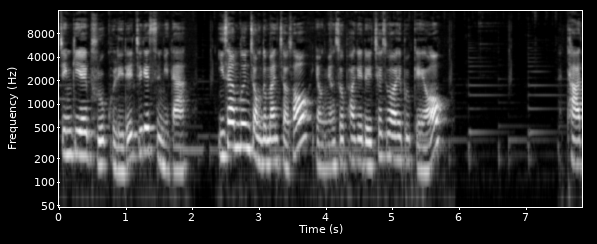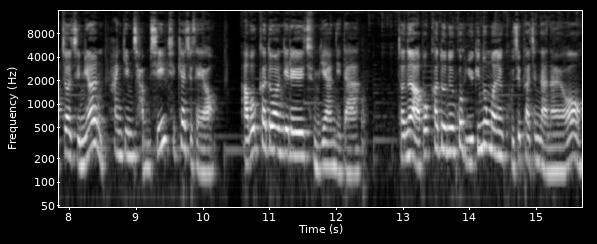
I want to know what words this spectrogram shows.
찜기에 브로콜리를 찌겠습니다. 2, 3분 정도만 쪄서 영양소 파괴를 최소화해 볼게요. 다 쪄지면 한 김 잠시 식혀주세요. 아보카도 한 개를 준비합니다. 저는 아보카도는 꼭 유기농만을 고집하진 않아요.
